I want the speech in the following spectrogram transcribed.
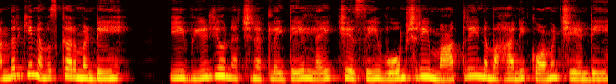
అందరికీ నమస్కారం అండి ఈ వీడియో నచ్చినట్లయితే లైక్ చేసి ఓం శ్రీ మాత్రే నమహాని కామెంట్ చేయండి.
